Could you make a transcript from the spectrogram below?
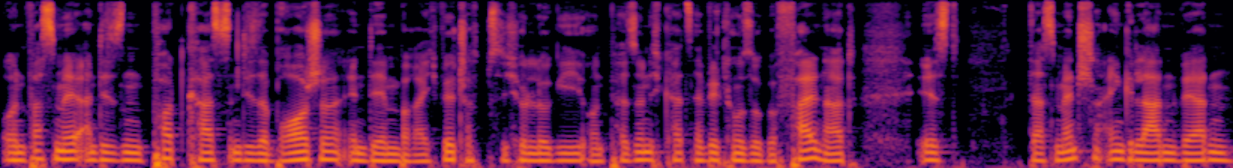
Und was mir an diesen Podcasts in dieser Branche, in dem Bereich Wirtschaftspsychologie und Persönlichkeitsentwicklung so gefallen hat, ist, dass Menschen eingeladen werden,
